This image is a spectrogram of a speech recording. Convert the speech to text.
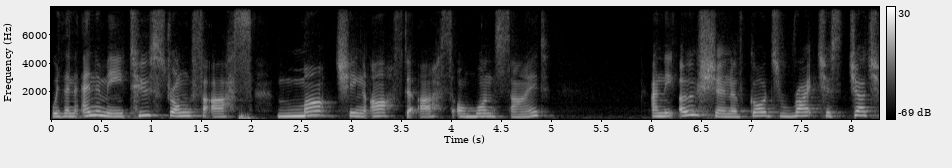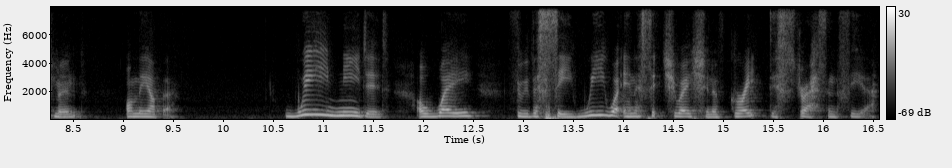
with an enemy too strong for us, marching after us on one side, and the ocean of God's righteous judgment on the other. We needed a way through the sea. We were in a situation of great distress and fear.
